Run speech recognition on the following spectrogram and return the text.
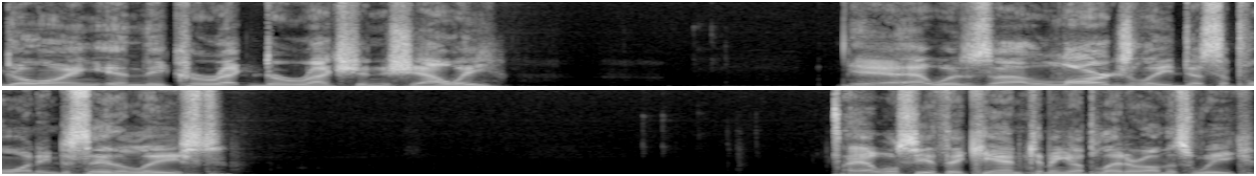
going in the correct direction, shall we? Yeah, that was uh, largely disappointing, to say the least. Yeah, we'll see if they can coming up later on this week.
